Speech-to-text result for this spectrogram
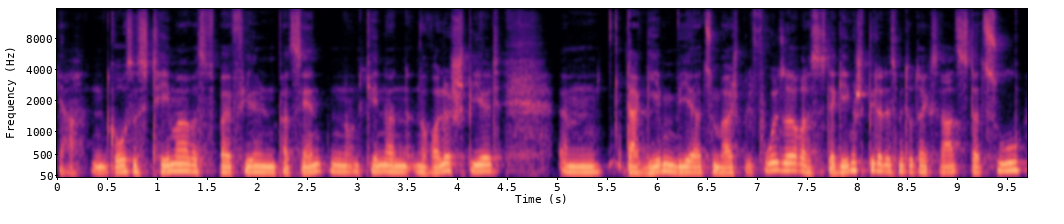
ja, ein großes Thema, was bei vielen Patienten und Kindern eine Rolle spielt. Ähm, da geben wir zum Beispiel Folsäure, das ist der Gegenspieler des Methotrexats, dazu,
